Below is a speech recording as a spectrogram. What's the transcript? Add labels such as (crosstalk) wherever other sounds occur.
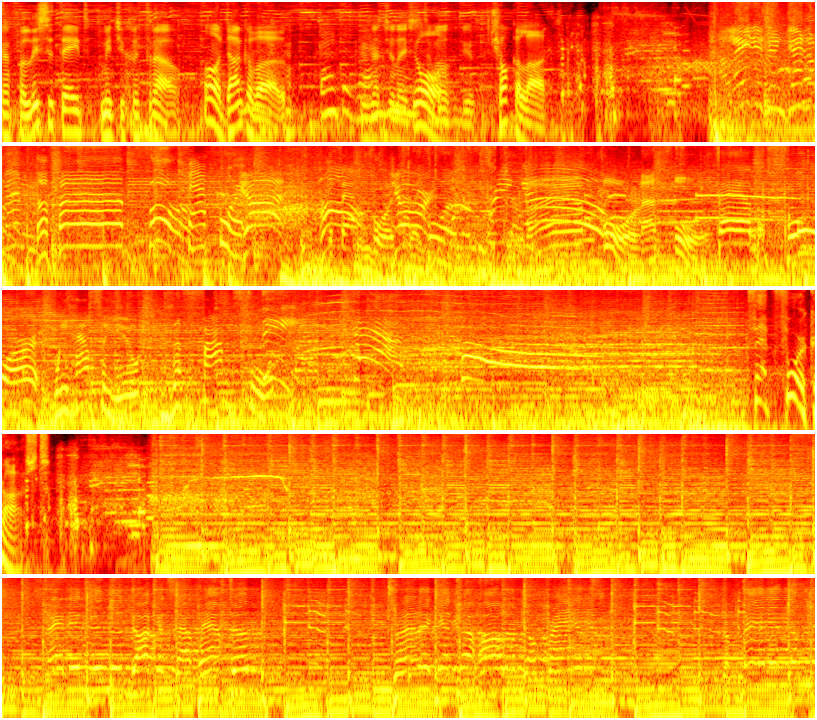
Gefeliciteerd met je getrouw. Oh, dank u wel. Dank u wel. Congratulations. Chocolade. Ladies and gentlemen, The Fab Four. Fab Four. John, Paul, George, Ringo. Four. Not four. Fab Four. We have for you the Fab Four. Fab Forecast. Standing in dark in Southampton, trying to get to Holland or France. The man in the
